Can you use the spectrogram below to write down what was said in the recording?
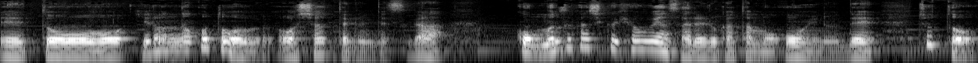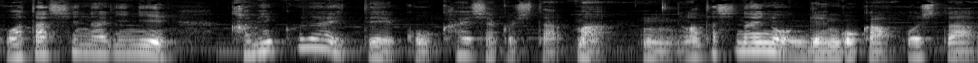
えーと、いろんなことをおっしゃってるんですがこう難しく表現される方も多いのでちょっと私なりに噛み砕いてこう解釈したまあ、うん、私なりの言語化をした、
